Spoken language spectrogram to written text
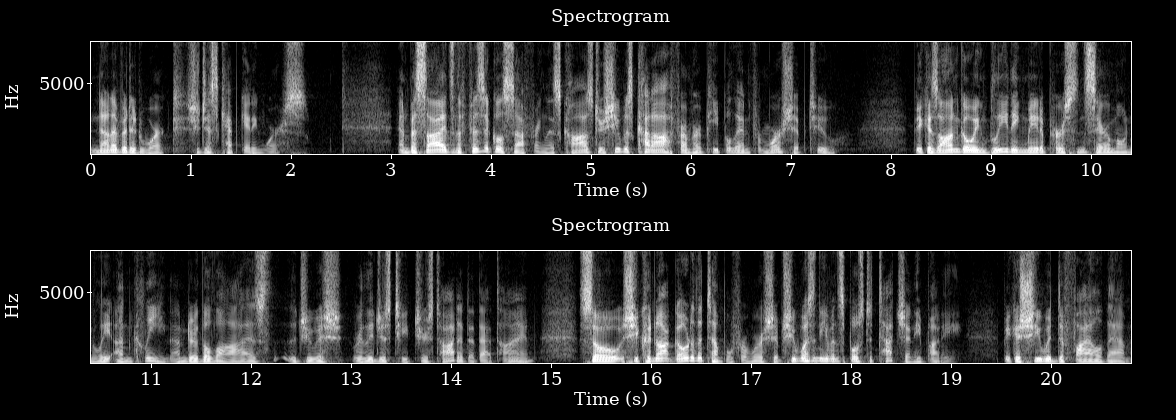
None of it had worked. She just kept getting worse. And besides the physical suffering this caused her, she was cut off from her people and from worship too because ongoing bleeding made a person ceremonially unclean under the law as the Jewish religious teachers taught it at that time. So she could not go to the temple for worship. She wasn't even supposed to touch anybody because she would defile them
